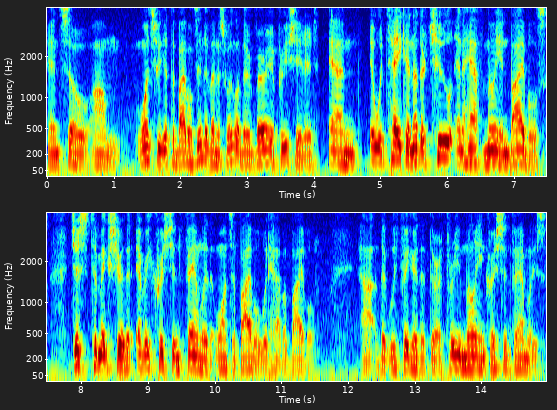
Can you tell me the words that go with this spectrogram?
And so um, once we get the Bibles into Venezuela, they're very appreciated. And it would take another two and a half million Bibles just to make sure that every Christian family that wants a Bible would have a Bible. Uh, that we figure that there are three million Christian families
